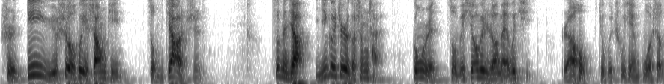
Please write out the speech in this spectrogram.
是低于社会商品总价值的。资本家一个劲儿的生产，工人作为消费者买不起，然后就会出现过剩，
